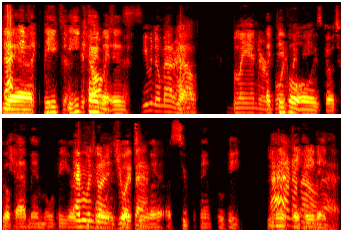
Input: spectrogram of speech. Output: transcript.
that Yeah, like he- pizza. he It's kinda always been. is- even no matter yeah. how bland or like people it always go to a Yeah. Batman movie or Everyone's gonna enjoy go Batman. to a, a Superman movie, even I if don't know they about hate it. that,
